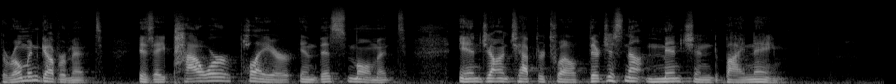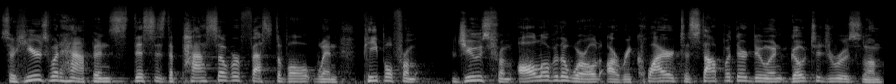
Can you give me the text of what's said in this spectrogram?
The Roman government is a power player in this moment in John chapter 12. They're just not mentioned by name. So here's what happens this is the Passover festival when people from Jews from all over the world are required to stop what they're doing, go to Jerusalem,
